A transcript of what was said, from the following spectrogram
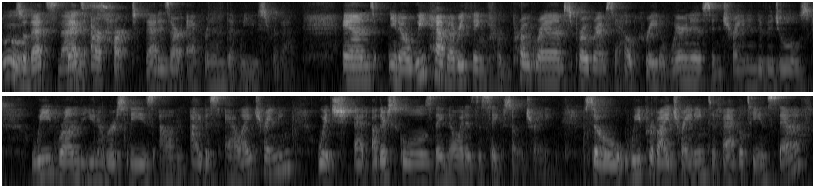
Ooh, so that's nice. that's our heart. That is our acronym that we use for that. And you know, we have everything from programs, programs to help create awareness and train individuals. We run the university's um, IBIS Ally training, which at other schools they know it as the Safe Zone training. So we provide training to faculty and staff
